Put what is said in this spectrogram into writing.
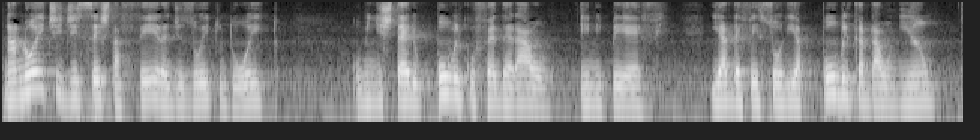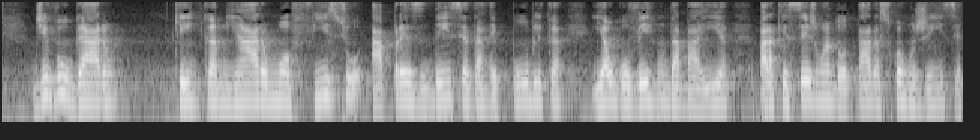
Na noite de sexta-feira, 18 do 8, o Ministério Público Federal, MPF, e a Defensoria Pública da União divulgaram que encaminharam um ofício à Presidência da República e ao governo da Bahia para que sejam adotadas com urgência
